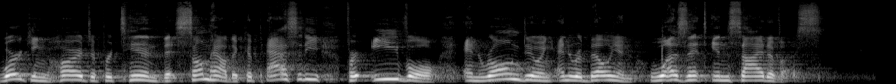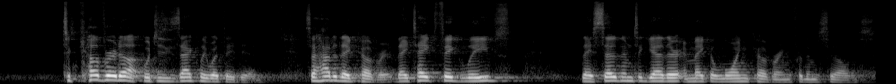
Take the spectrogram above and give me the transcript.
working hard to pretend that somehow the capacity for evil and wrongdoing and rebellion wasn't inside of us. To cover it up, which is exactly what they did. So, how do they cover it? They take fig leaves, they sew them together, and make a loin covering for themselves.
